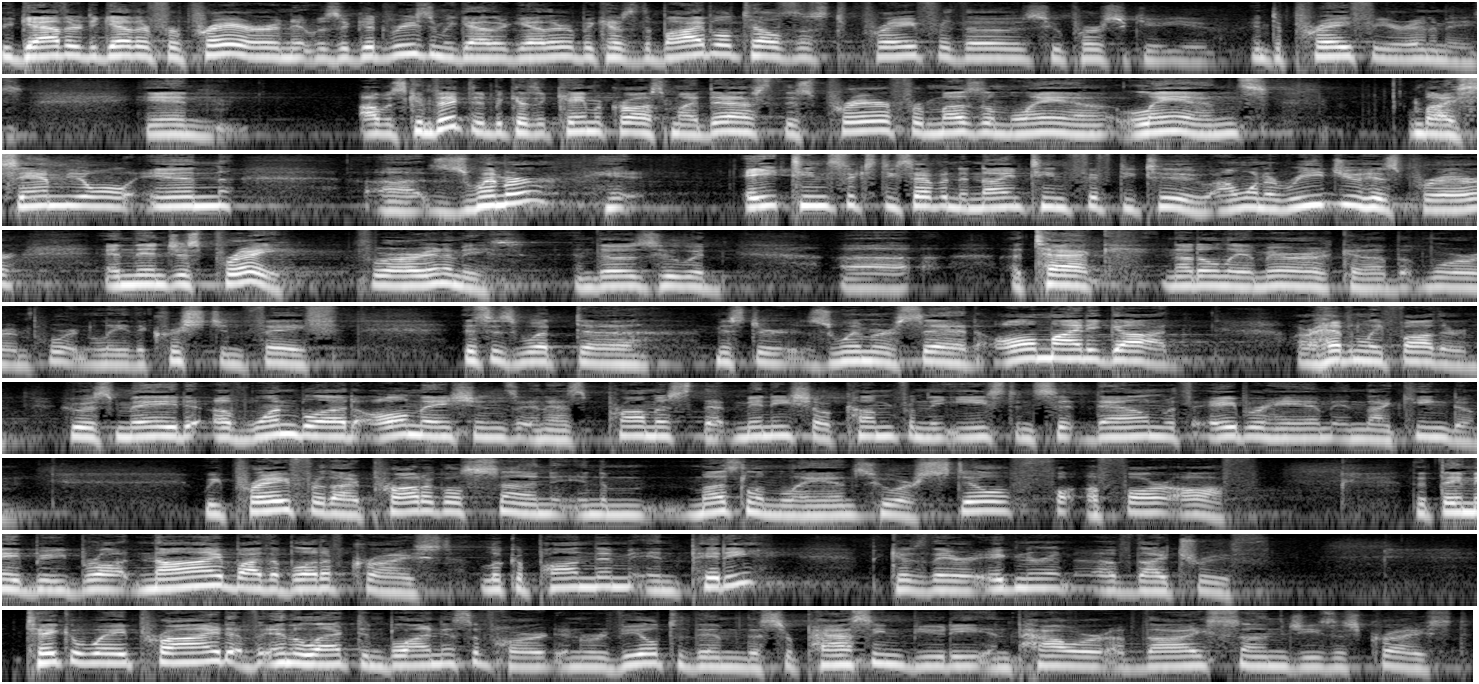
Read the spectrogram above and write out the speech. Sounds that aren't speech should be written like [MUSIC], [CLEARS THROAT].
we gathered together for prayer, and it was a good reason we gathered together because the Bible tells us to pray for those who persecute you and to pray for your enemies. And I was convicted because it came across my desk this prayer for Muslim land, lands by Samuel M. Uh, Zwemer, 1867 to 1952. I want to read you his prayer and then just pray for our enemies and those who would. Uh, attack not only America, but more importantly, the Christian faith. This is what uh, Mr. Zwemer said Almighty God, our Heavenly Father, who has made of one blood all nations and has promised that many shall come from the east and sit down with Abraham in thy kingdom. We pray for thy prodigal son in the Muslim lands who are still afar off, that they may be brought nigh by the blood of Christ. Look upon them in pity because they are ignorant of thy truth. Take away pride of intellect and blindness of heart, and reveal to them the surpassing beauty and power of thy Son, Jesus Christ.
